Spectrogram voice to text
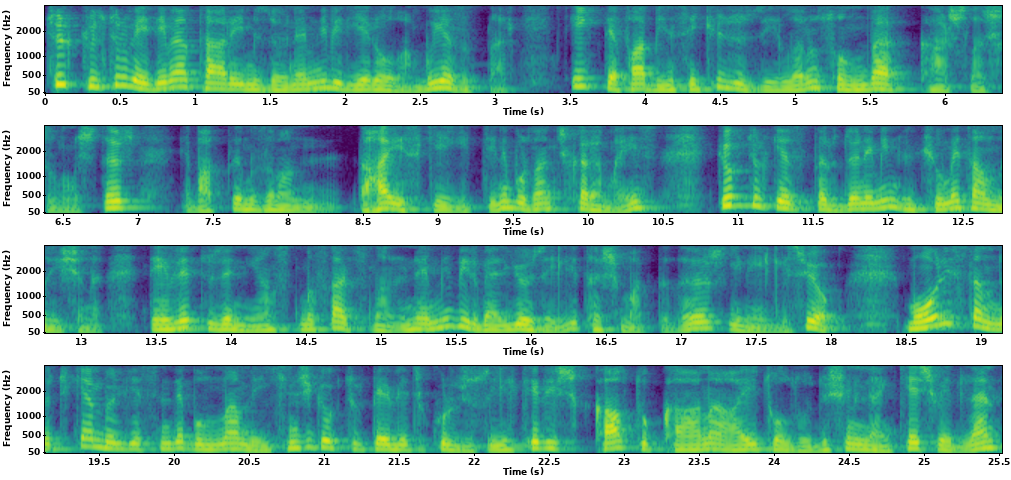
Türk kültür ve edebiyat tarihimizde önemli bir yeri olan bu yazıtlar ilk defa 1800'lü yılların sonunda karşılaşılmıştır. E baktığımız zaman daha eskiye gittiğini buradan çıkaramayız. Göktürk yazıtları dönemin hükümet anlayışını, devlet düzenini yansıtması açısından önemli bir belge özelliği taşımaktadır. Yine ilgisi yok. Moğolistan'ın Ötüken bölgesinde bulunan ve 2. Göktürk Devleti kurucusu İlteriş Kaltuk Kağan'a ait olduğu düşünülen, keşfedilen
